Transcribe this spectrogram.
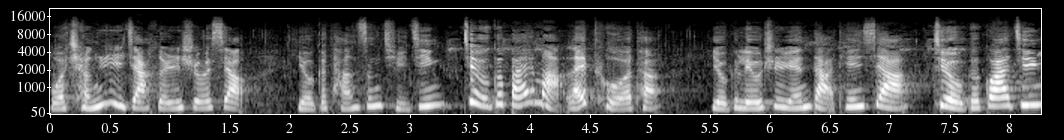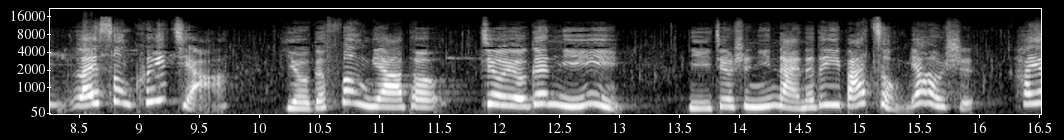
我成日家和人说笑，有个唐僧取经，就有个白马来驮他。”有个刘志远打天下，就有个瓜精来送盔甲；有个凤丫头，就有个你。你就是你奶奶的一把总钥匙，还要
